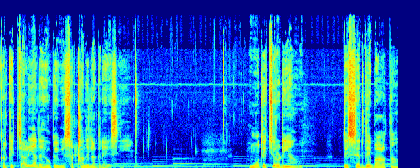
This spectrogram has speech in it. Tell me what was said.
ਕਰਕੇ 40ਾਂ ਦੇ ਹੋ ਕੇ ਵੀ 60ਾਂ ਦੇ ਲੱਗ ਰਹੇ ਸੀ। ਮੂੰਹ ਤੇ ਝੁਰੜੀਆਂ ਤੇ ਸਿਰ ਦੇ ਵਾਲ ਤਾਂ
